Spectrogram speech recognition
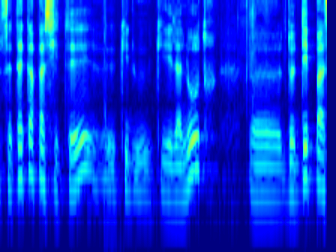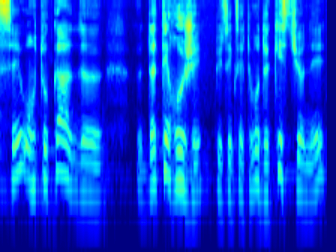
cette incapacité qui, est la nôtre de dépasser, ou en tout cas d'interroger, plus exactement, de questionner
